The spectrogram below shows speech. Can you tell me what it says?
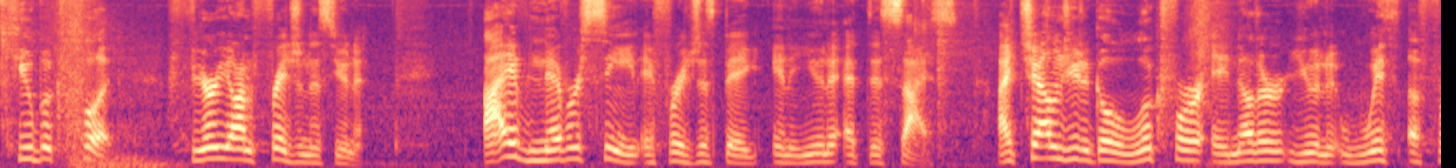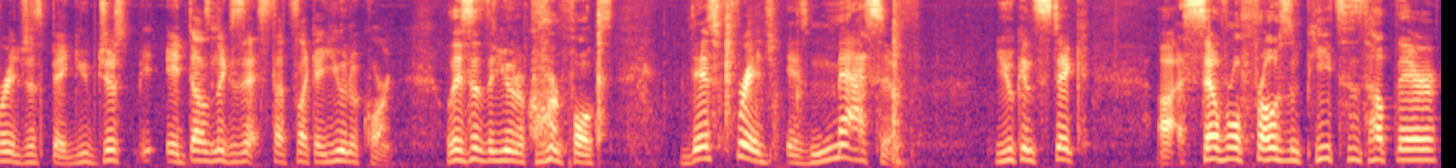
cubic foot Furrion fridge in this unit. I have never seen a fridge this big in a unit at this size. I challenge you to go look for another unit with a fridge this big. You just, it doesn't exist. That's like a unicorn. Well, this is the unicorn, folks. This fridge is massive. You can stick uh, several frozen pizzas up there.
